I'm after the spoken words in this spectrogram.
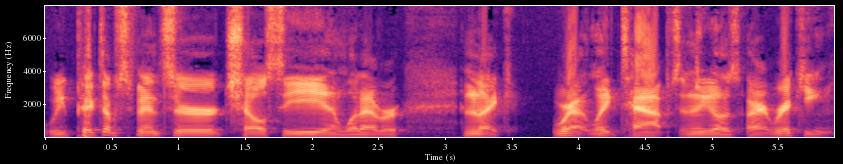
We picked up Spencer, Chelsea, and whatever. And like we're at Lake Tapps, and he goes, "All right, Ricky."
